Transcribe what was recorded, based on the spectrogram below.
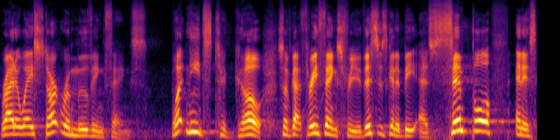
right away. Start removing things. What needs to go? So I've got three things for you. This is going to be as simple and as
